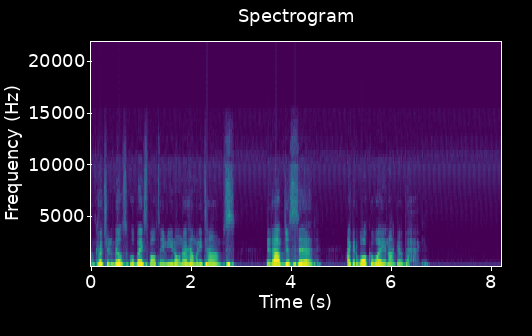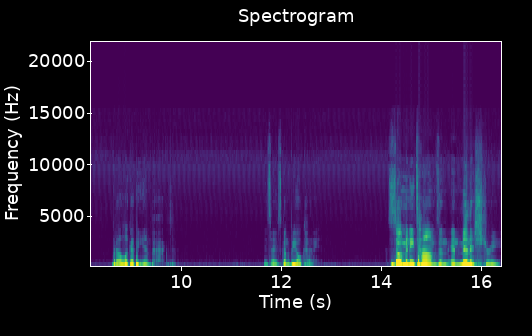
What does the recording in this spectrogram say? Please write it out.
I'm coaching a middle school baseball team. You don't know how many times that I've just said I could walk away and not go back. But I look at the impact and say, it's going to be okay. So many times in, in ministry,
